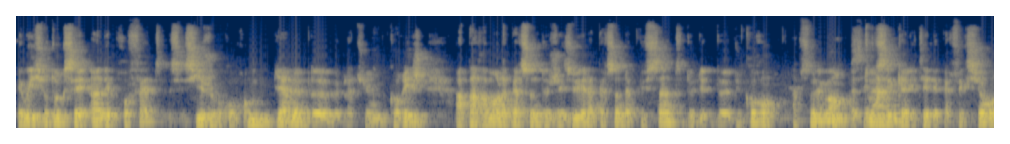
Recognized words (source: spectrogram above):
Et oui, surtout que c'est un des prophètes, si je comprends mhm. bien, même de, là tu me corriges, apparemment la personne de Jésus est la personne la plus sainte du Coran. Absolument. Toutes ses qualités de perfection.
